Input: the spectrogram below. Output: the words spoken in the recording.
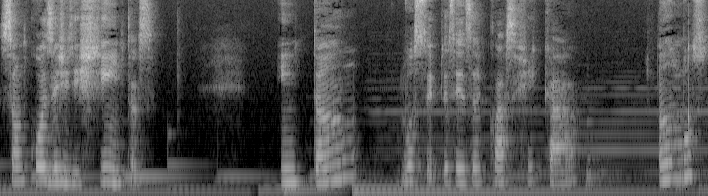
são coisas distintas, então você precisa classificar ambos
